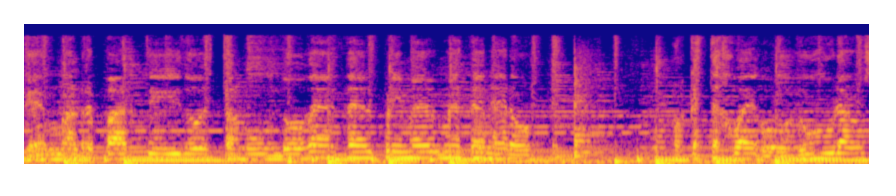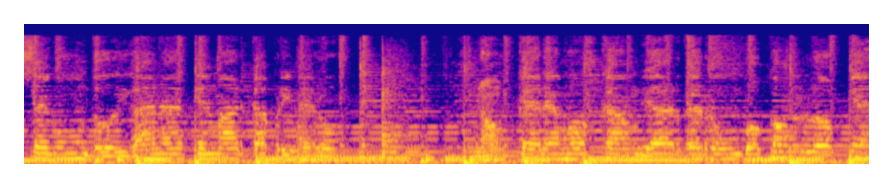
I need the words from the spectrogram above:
Qué mal repartido está el mundo desde el primer mes de enero. Porque este juego dura un segundo y gana quien marca primero. No queremos cambiar de rumbo con los pies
